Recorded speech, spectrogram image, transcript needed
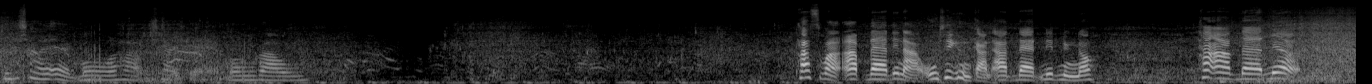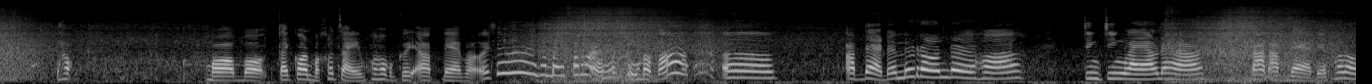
ผู้ชายแอบมองอะค่ะผู้ชายแก่มองเราถ้าสว่าอาบแดดนี่นะอู้ที่ถึงการอาบแดดนิดหนึ่งเนาะถ้าอาบแดดเนี่ย บอบอแต่ก่อนบอกเข้าใจเพราะเขาบอกเคยอาบแดดว่าเอ้ยทำไมฝรั่งเขาถึงแบบว่าเอออาบแดดได้ไม่ร้อนเลยคะจริงๆแล้วนะคะ การอาบแดดเนี่ยถ้าเรา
